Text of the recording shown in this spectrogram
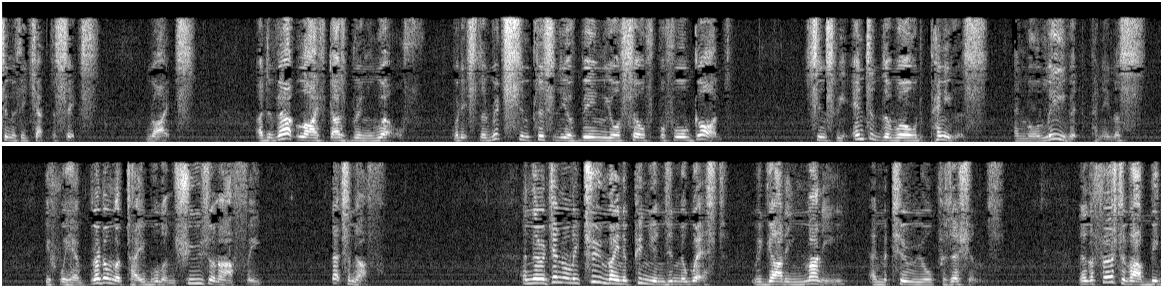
Timothy chapter 6 writes, A devout life does bring wealth, but it's the rich simplicity of being yourself before God. Since we entered the world penniless and will leave it penniless, if we have bread on the table and shoes on our feet, that's enough. And there are generally two main opinions in the West regarding money and material possessions. Now the first of our big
